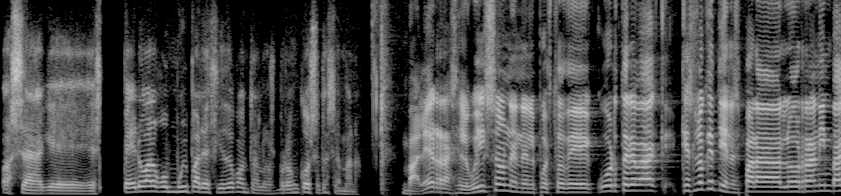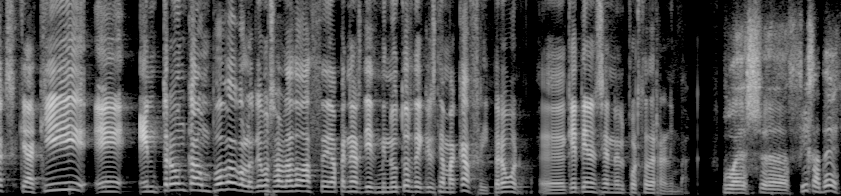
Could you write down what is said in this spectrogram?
O sea que espero algo muy parecido contra los Broncos esta semana. Vale, Russell Wilson en el puesto de quarterback. ¿Qué es lo que tienes para los running backs? Que aquí eh, entronca un poco con lo que hemos hablado hace apenas 10 minutos de Christian McCaffrey. Pero bueno, eh, ¿qué tienes en el puesto de running back? Pues eh, fíjate,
